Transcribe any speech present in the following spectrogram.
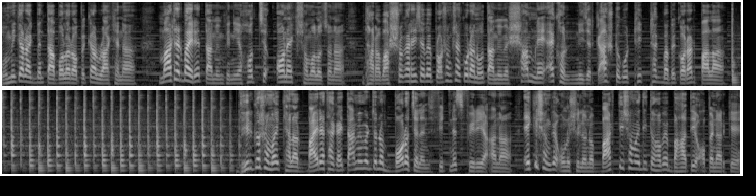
ভূমিকা রাখবেন তা বলার অপেক্ষা রাখে না। মাঠের বাইরে তামিমকে নিয়ে হচ্ছে অনেক সমালোচনা। ধারাভাষ্যকার হিসেবে প্রশংসা করানো তামিমের সামনে এখন নিজের কাজটুকু ঠিকঠাকভাবে করার পালা। দীর্ঘ সময় খেলার বাইরে থাকায় তামিমের জন্য বড় চ্যালেঞ্জ ফিটনেস ফিরিয়ে আনা। একই সঙ্গে অনুশীলনও বাড়তি সময় দিতে হবে বাহাতি ওপেনারকে।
